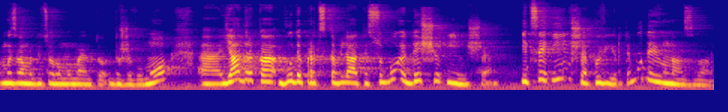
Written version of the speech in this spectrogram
ми з вами до цього моменту доживемо. Е, ядерка буде представляти собою дещо інше. І це інше, повірте, буде і у нас з вами.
